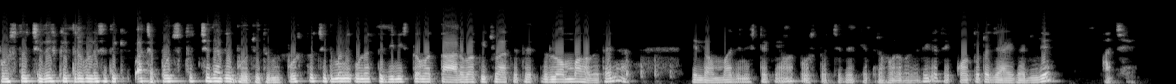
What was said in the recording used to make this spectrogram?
প্রস্তচ্ছেদের ক্ষেত্রে বলেছে দেখি আচ্ছা প্রস্তচ্ছেদ আগে বোঝো তুমি। প্রস্তচ্ছেদ মানে কোনো একটা জিনিস তো আমার তার বা কিছু আছে একটু লম্বা হবে, তাই না? এই লম্বা জিনিসটাকে আমার প্রস্তচ্ছেদের ক্ষেত্রফল বলে ঠিক আছে? কতটা জায়গা জুড়ে আছে?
